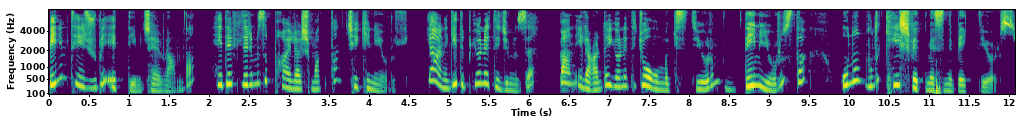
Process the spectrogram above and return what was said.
Benim tecrübe ettiğim çevremden hedeflerimizi paylaşmaktan çekiniyoruz. Yani gidip yöneticimize ben ileride yönetici olmak istiyorum demiyoruz da onun bunu keşfetmesini bekliyoruz.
